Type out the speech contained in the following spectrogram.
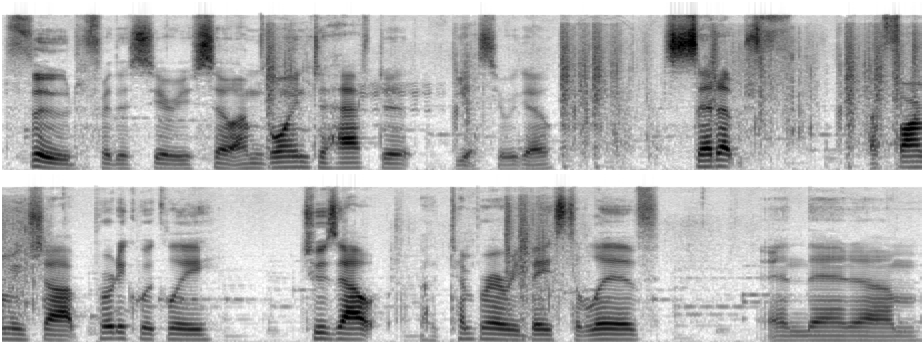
Food for this series, so I'm going to have to. Yes, here we go. Set up a farming shop pretty quickly choose out a temporary base to live, and then um,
